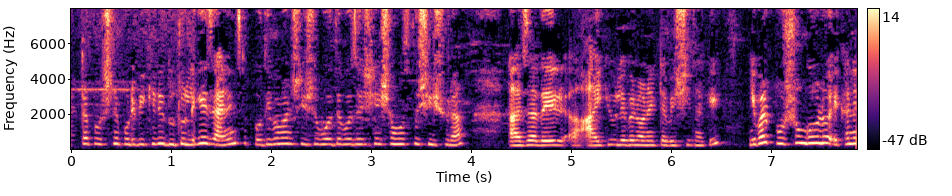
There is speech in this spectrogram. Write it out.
একটা প্রশ্নের পরিপ্রেক্ষিতে দুটো লেগে জানেন যে প্রতিভাবান শিশু বলতে বোঝায় সেই সমস্ত শিশুরা যাদের আইকিউ লেভেল অনেকটা বেশি থাকে। এবার প্রসঙ্গ হলো, এখানে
